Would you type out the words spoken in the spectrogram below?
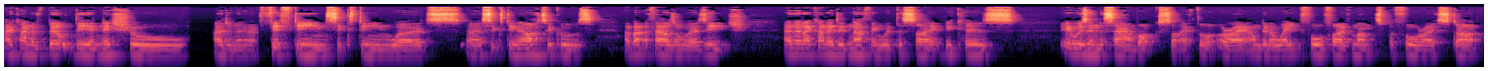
I kind of built the initial, I don't know, 15, 16 words, uh, 16 articles, about a thousand words each. And then I kind of did nothing with the site because it was in the sandbox. So I thought, all right, I'm going to wait four or five months before I start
